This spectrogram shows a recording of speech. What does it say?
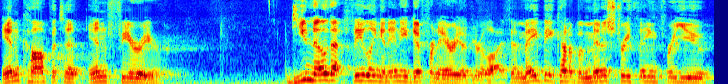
incompetent, inferior. Do you know that feeling in any different area of your life? It may be kind of a ministry thing for you,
